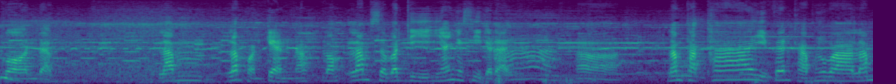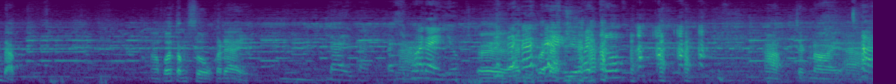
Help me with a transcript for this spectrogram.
กรอนแบบล้ำล้ำขอนแก่นนะล้ำล้ำสวัสดีอิหยังจังสี่ก็ได้อ่าอ่าล้ำทักทายแฟนคลับเพื่อว่าล้ำแบบอ่าบ่ต้องโศกก็ได้อืมได้ค่ะแต่คิดว่าได้อยู่เอออันนี้ก็ได้อยู่ไม่จบอะจักหน่อยอะค่ะ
